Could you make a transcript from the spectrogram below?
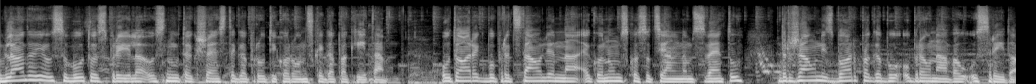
Vlada je v soboto sprejela osnutek šestega protikoronskega paketa. V torek bo predstavljen na ekonomsko-socialnem svetu, državni zbor pa ga bo obravnaval v sredo.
